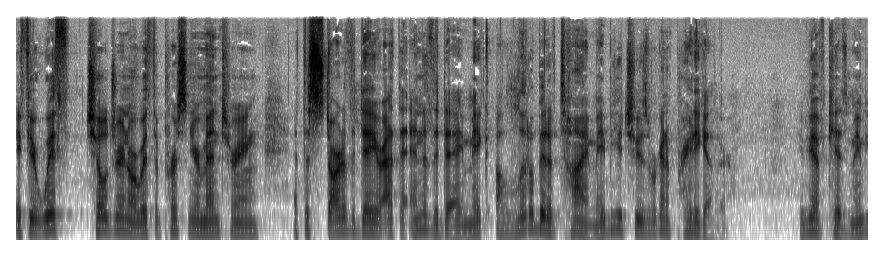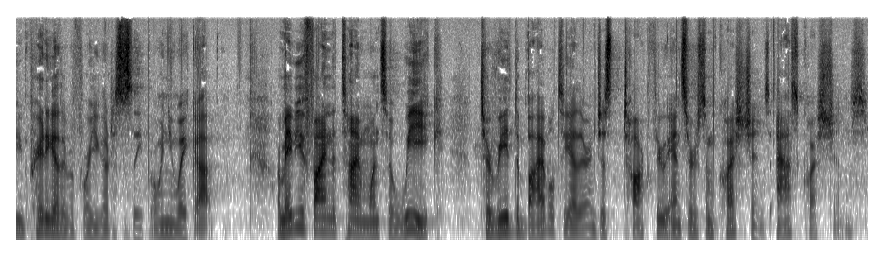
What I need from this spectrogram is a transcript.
If you're with children or with the person you're mentoring at the start of the day or at the end of the day, make a little bit of time. Maybe you choose, we're going to pray together. Maybe you have kids, maybe you pray together before you go to sleep or when you wake up. Or maybe you find a time once a week to read the Bible together and just talk through, answer some questions, ask questions.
